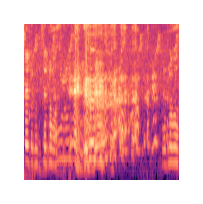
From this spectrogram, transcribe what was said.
చెట్లు చెట్లు Это было.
